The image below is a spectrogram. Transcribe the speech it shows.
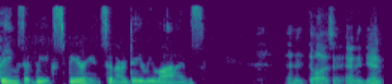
things that we experience in our daily lives. And it does. And, and again,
